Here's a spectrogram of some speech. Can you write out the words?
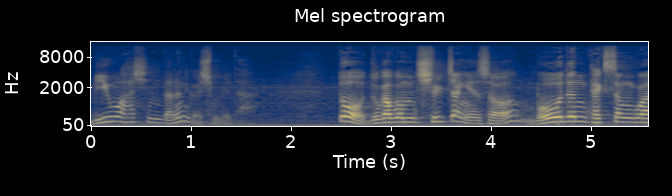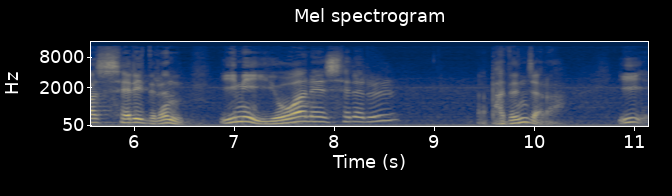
미워하신다는 것입니다. 또 누가복음 7장에서 모든 백성과 세리들은 이미 요한의 세례를 받은 자라. 이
